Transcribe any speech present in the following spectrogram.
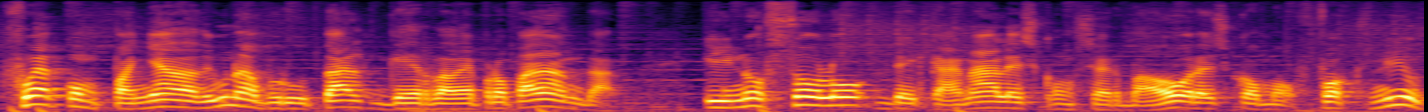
fue acompañada de una brutal guerra de propaganda, y no solo de canales conservadores como Fox News.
